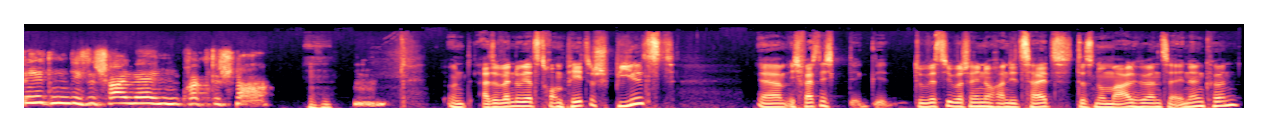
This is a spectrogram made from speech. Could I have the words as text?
bilden diese Schallwellen praktisch nach. Mhm. Und also wenn du jetzt Trompete spielst, ähm, ich weiß nicht, du wirst dich wahrscheinlich noch an die Zeit des Normalhörens erinnern können.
